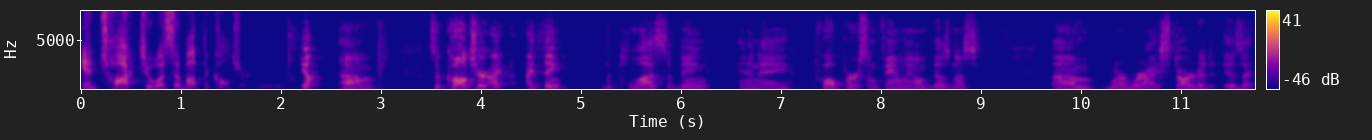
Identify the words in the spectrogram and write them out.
and talk to us about the culture yep um, so culture I, I think the plus of being in a 12 person family owned business um, where where I started is that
